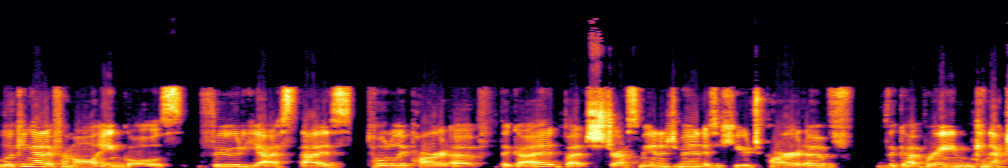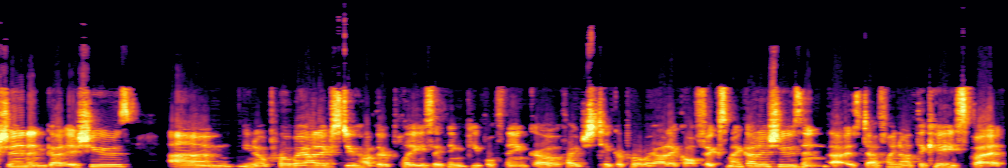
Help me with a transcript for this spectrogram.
looking at it from all angles food yes that is totally part of the gut but stress management is a huge part of the gut brain connection and gut issues. Um, you know probiotics do have their place. I think people think oh if i just take a probiotic i'll fix my gut issues and that is definitely not the case but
